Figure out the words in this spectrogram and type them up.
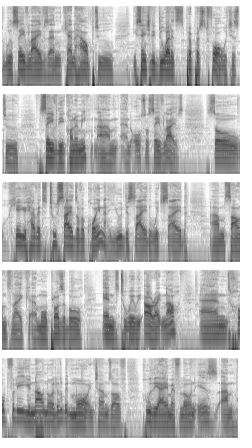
will save lives and can help to essentially do what it's purposed for, which is to save the economy um, and also save lives. So here you have it, two sides of a coin. You decide which side um, sounds like a more plausible end to where we are right now. And hopefully you now know a little bit more in terms of who the IMF loan is, um,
